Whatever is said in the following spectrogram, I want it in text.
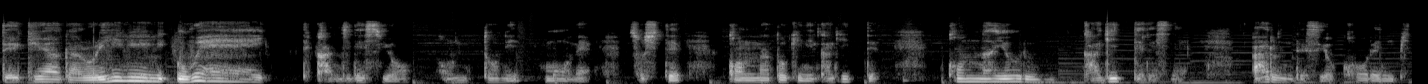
出来上がりウェイって感じですよ。本当に。もうね、そしてこんな時に限って、こんな夜に限ってですね、あるんですよ。これにぴっ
